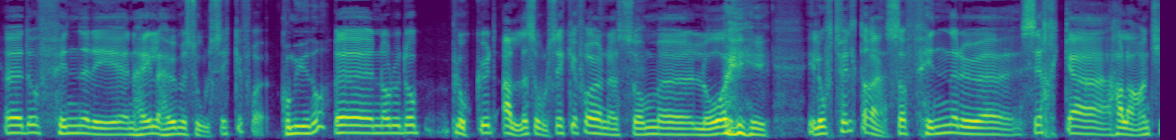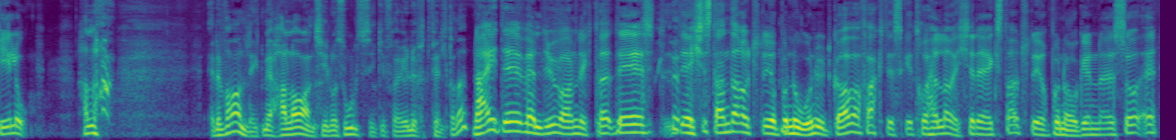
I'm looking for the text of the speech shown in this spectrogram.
Eh, Da finner de en hel haug med solsikkefrø. Hvor mye da? Eh, Når du da plukker ut alle solsikkefrøene som eh, lå i, i luftfilteret, så finner du eh, ca. halvannen kilo. Halla. Er det vanlig med halvannen kilo solsikkefrø i luftfilteret? Nei, det er veldig uvanlig. Det er, det er ikke standardutstyr på noen utgaver, faktisk. Jeg tror heller ikke det er ekstrautstyr på noen. Så jeg,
